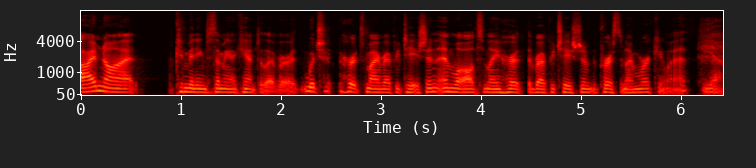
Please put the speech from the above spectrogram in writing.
I'm not committing to something I can't deliver, which hurts my reputation and will ultimately hurt the reputation of the person I'm working with. Yeah.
